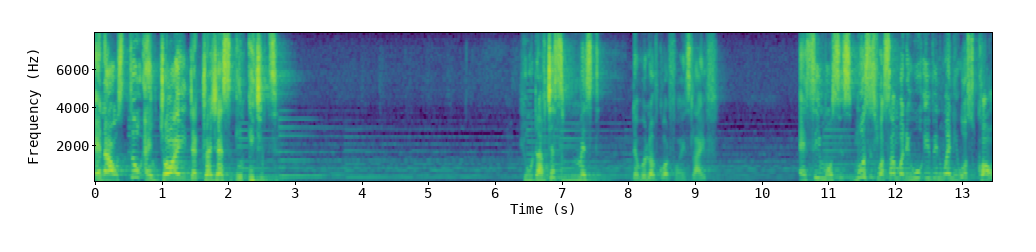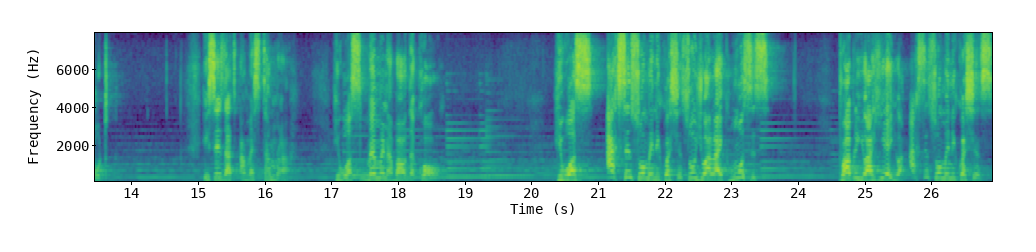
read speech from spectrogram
And I'll still enjoy the treasures in Egypt. He would have just missed the will of God for his life. And see Moses. Moses was somebody who, even when he was called, he says that I'm a stammerer. He was murmuring about the call. He was asking so many questions. So you are like Moses. Probably you are here, you are asking so many questions.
